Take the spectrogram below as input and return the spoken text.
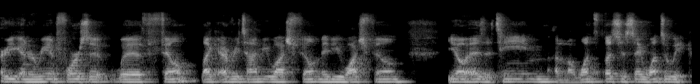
Are you going to reinforce it with film? Like every time you watch film, maybe you watch film, you know, as a team, I don't know, once let's just say once a week.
